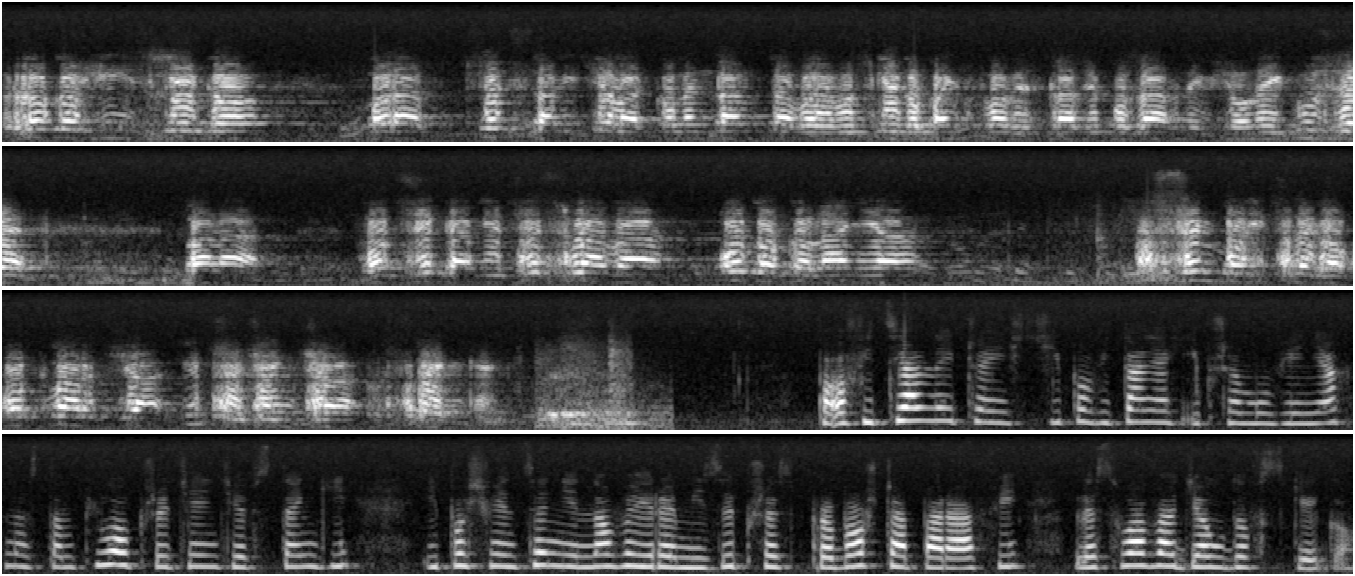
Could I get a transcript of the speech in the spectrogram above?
Rogozińskiego oraz przedstawiciela komendanta wojewódzkiego Państwowej Straży Pożarnej w Zielonej Górze pana Wodzyka Mieczysława o dokonania symbolicznego otwarcia i przecięcia wstęgi. Po oficjalnej części, powitaniach i przemówieniach nastąpiło przecięcie wstęgi poświęcenie nowej remizy przez proboszcza parafii Lesława Działdowskiego.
